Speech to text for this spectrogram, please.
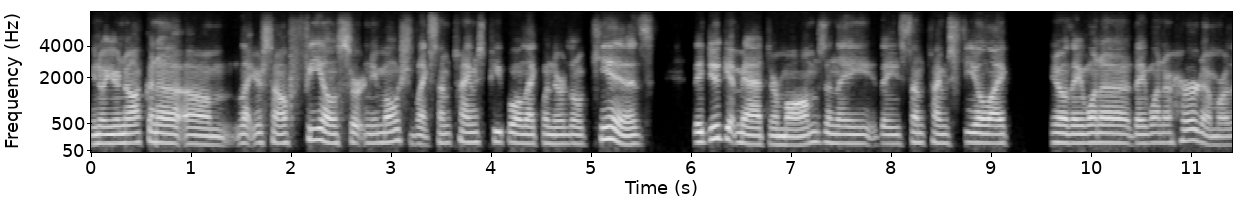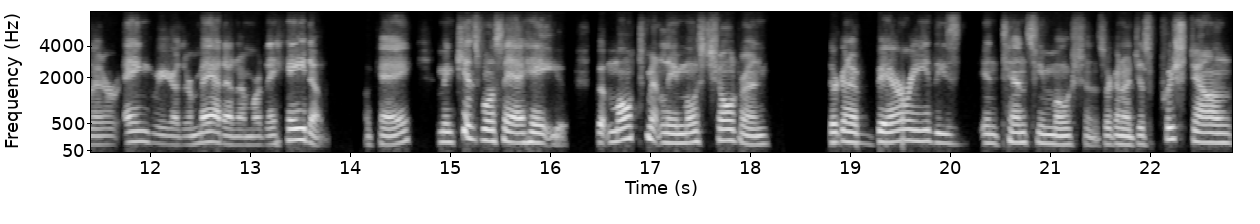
you know you're not going to um, let yourself feel certain emotions like sometimes people like when they're little kids they do get mad at their moms and they they sometimes feel like you know they want to they want to hurt them or they're angry or they're mad at them or they hate them okay i mean kids will say i hate you but ultimately most children they're going to bury these intense emotions. They're going to just push down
